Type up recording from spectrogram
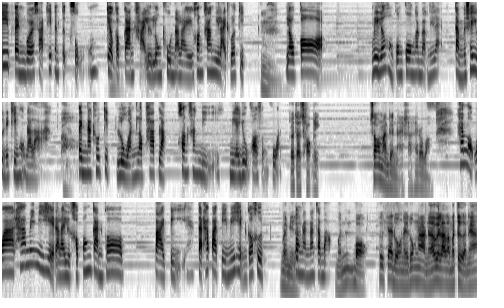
ี่เป็นบริษัทที่เป็นตึกสูง เกี่ยวกับการขายหรือลงทุนอะไรค่อนข้างมีหลายธุรกิจอืมแล้วก็มีเรื่องของโกงๆกันแบบนี้แหละ แต่ไม่ใช่อยู่ในทีมของดาราอ๋อเป็นนักธุรกิจล้วนแล้วภาพลักษณ์ค่อนข้างดี มีอายุพอสมควร ก็จะช็อกอีกช็อกประมาณเดือนไหนคะให้ระวังท่านบอกว่าถ้าไม่มีเหตุอะไรหรือเขาป้องกันก็ ปลายปี แต่ถ้าปลายปีไม่เห็นก็คือไม่มีตแล้รวงนั้นน่าจะเบาเหมือนบอกเพื่อแก้ดวงในล่วงหน้านะเวลาเรามาเตือนนะฮะ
